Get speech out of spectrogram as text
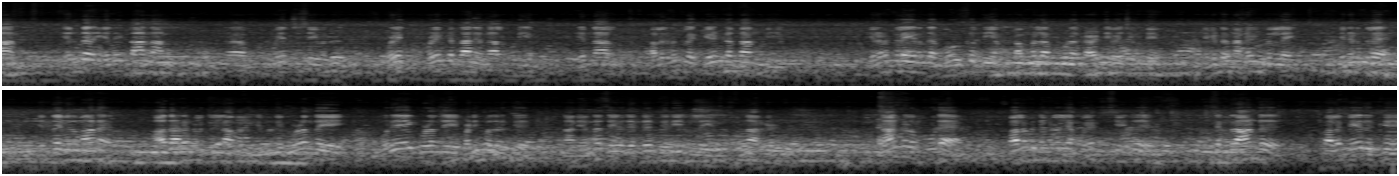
நான் எந்த எதைத்தான் நான் முயற்சி செய்வது உழை உழைக்கத்தான் என்னால் முடியும். என்னால் பலரிடத்தில் கேட்கத்தான் முடியும். என்னிடத்துல இருந்த மூழ்கத்தையும் கம்மலம் கூட கழட்டி வச்சுக்கிட்டேன் என்கிட்ட நகையும் இல்லை. என்னிடத்துல எந்த விதமான ஆதாரங்களுக்கு இல்லாமல் என்னுடைய குழந்தையை ஒரே குழந்தையை படிப்பதற்கு நான் என்ன செய்வது என்றே தெரியவில்லை என்று சொன்னார்கள். நாங்களும் கூட பல விதங்களிலே முயற்சி செய்து சென்ற ஆண்டு பல பேருக்கு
